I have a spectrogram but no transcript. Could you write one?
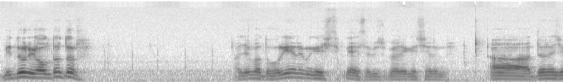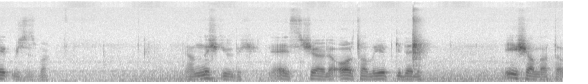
Bir dur yolda dur. Acaba doğru yere mi geçtik? Neyse biz böyle geçelim de. Aa dönecekmişiz bak. Yanlış girdik. Neyse şöyle ortalayıp gidelim. İnşallah tabi.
